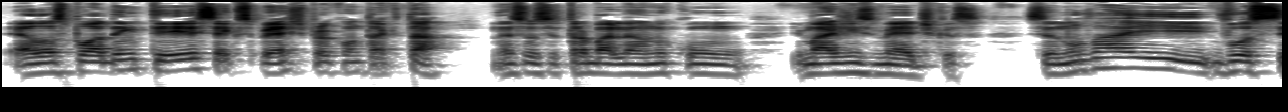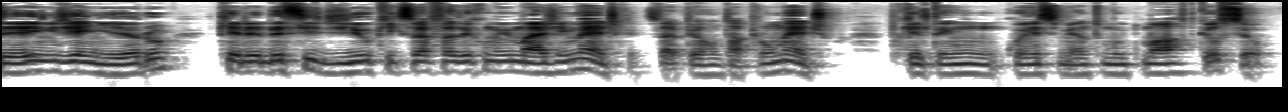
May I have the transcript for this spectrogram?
elas podem ter esse expert para contactar. Né? Se você trabalhando com imagens médicas, você não vai, você, engenheiro, querer decidir o que você vai fazer com uma imagem médica. Você vai perguntar para um médico, porque ele tem um conhecimento muito maior do que o seu.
